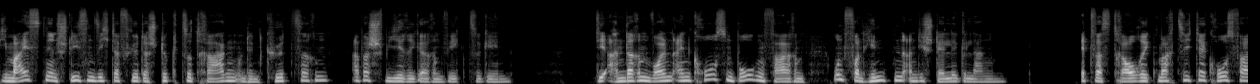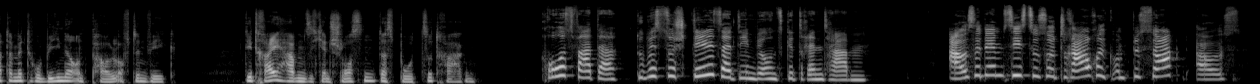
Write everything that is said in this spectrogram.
Die meisten entschließen sich dafür, das Stück zu tragen und den kürzeren, aber schwierigeren Weg zu gehen. Die anderen wollen einen großen Bogen fahren und von hinten an die Stelle gelangen. Etwas traurig macht sich der Großvater mit Rubina und Paul auf den Weg. Die drei haben sich entschlossen, das Boot zu tragen. Großvater, du bist so still, seitdem wir uns getrennt haben. Außerdem siehst du so traurig und besorgt aus.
